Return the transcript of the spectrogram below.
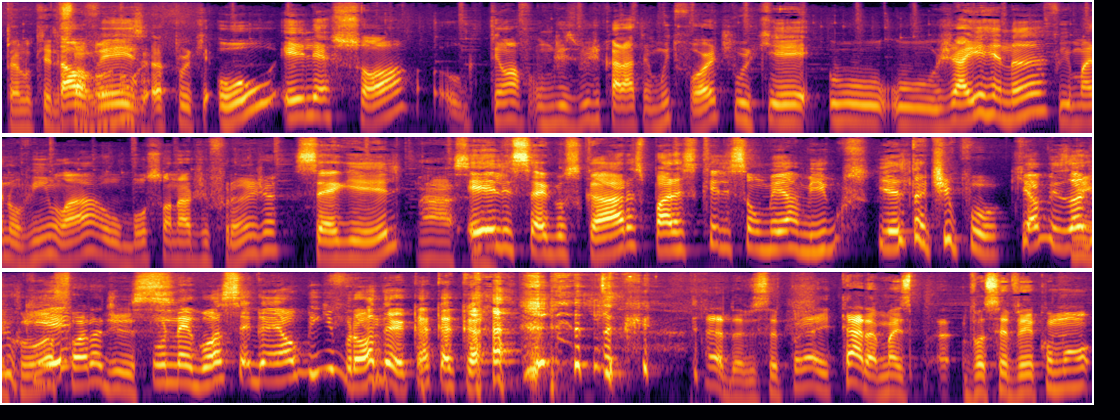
Pelo que ele Talvez, falou. não é. é porque ou ele é só tem uma- um desvio de caráter muito forte, porque o, o Jair Renan, filho mais novinho lá, o Bolsonaro de franja, segue ele. Ah, sim. Ele segue os caras, parece que eles são meio amigos. E ele tá tipo, que amizade o Inclua quê? fora disso. O negócio é ganhar o Big Brother, kkk. É, deve ser por aí. Cara, mas eh, você vê como,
